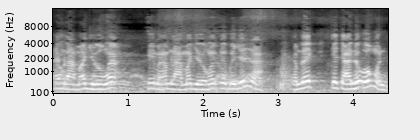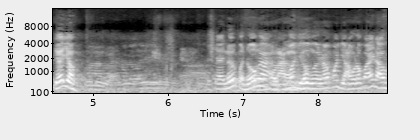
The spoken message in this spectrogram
em làm ở giường á. Khi mà em làm ở giường á cây bị dính nè. Em lấy cái chai nước uống mình chế vô. Chai nước mình uống á, làm ở giường rồi đâu có dầu đâu có ấy đâu.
